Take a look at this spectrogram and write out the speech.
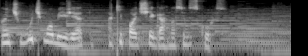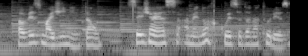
ante o último objeto a que pode chegar nosso discurso. Talvez imagine então seja essa a menor coisa da natureza.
